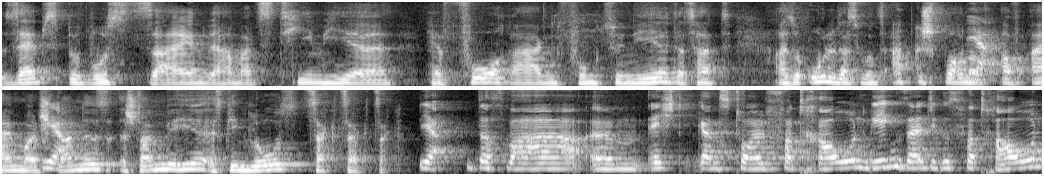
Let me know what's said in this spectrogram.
Selbstbewusstsein. Wir haben als Team hier hervorragend funktioniert. Das hat, also ohne dass wir uns abgesprochen Ja. haben, auf einmal Ja. stand es, standen wir hier, es ging los, zack, zack, zack. Ja, das war ähm, echt ganz toll. Vertrauen, gegenseitiges Vertrauen,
